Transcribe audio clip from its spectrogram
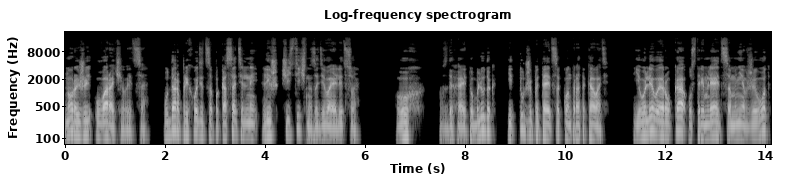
но рыжий уворачивается. Удар приходится по касательной, лишь частично задевая лицо. Ух, вздыхает ублюдок и тут же пытается контратаковать. Его левая рука устремляется мне в живот,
